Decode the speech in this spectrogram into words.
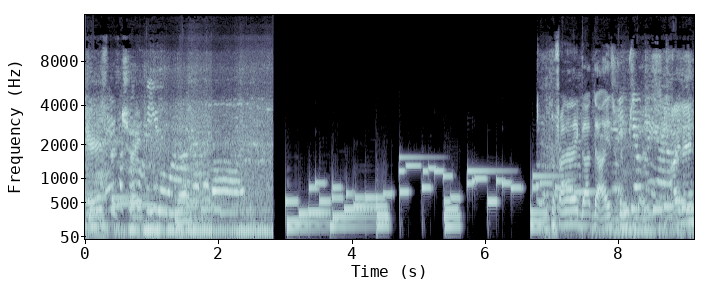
here's the choice. I finally got the ice cream guys.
